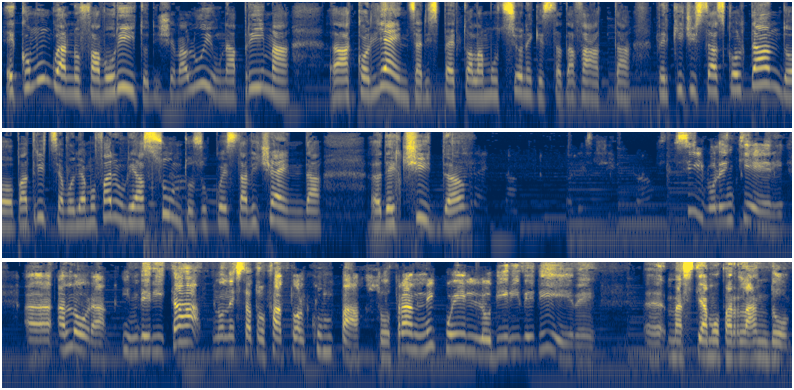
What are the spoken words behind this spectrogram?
e comunque hanno favorito, diceva lui, una prima eh, accoglienza rispetto alla mozione che è stata fatta. Per chi ci sta ascoltando, Patrizia, vogliamo fare un riassunto su questa vicenda eh, del CID? Sì, volentieri. Eh, allora, in verità non è stato fatto alcun passo, tranne quello di rivedere, eh, ma stiamo parlando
